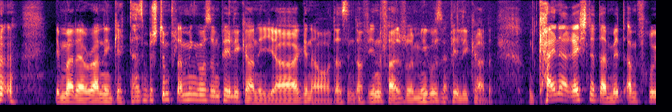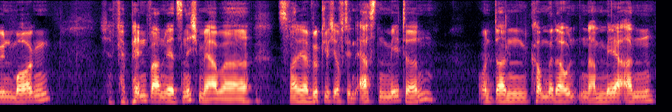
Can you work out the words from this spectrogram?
immer der Running Gag. Da sind bestimmt Flamingos und Pelikane. Ja, genau, das sind auf jeden Fall Flamingos und Pelikane. Und keiner rechnet damit am frühen Morgen. Verpennt waren wir jetzt nicht mehr, aber es war ja wirklich auf den ersten Metern. Und dann kommen wir da unten am Meer an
